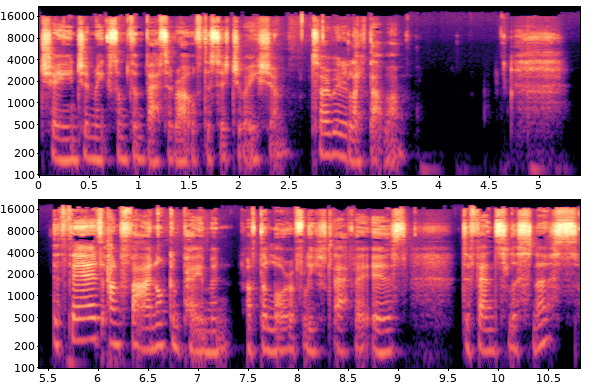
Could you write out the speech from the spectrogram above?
change and make something better out of the situation. So I really like that one. The third and final component of the law of least effort is defenselessness.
